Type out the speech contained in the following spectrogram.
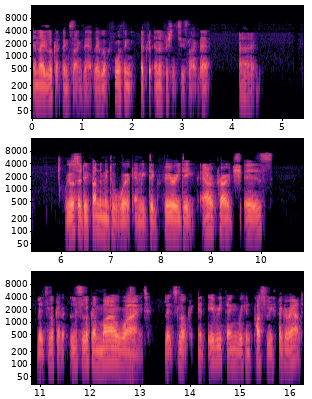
and they look at things like that. They look for thing, inefficiencies like that. Uh, we also do fundamental work and we dig very deep. Our approach is let's look at let's look a mile wide. Let's look at everything we can possibly figure out,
